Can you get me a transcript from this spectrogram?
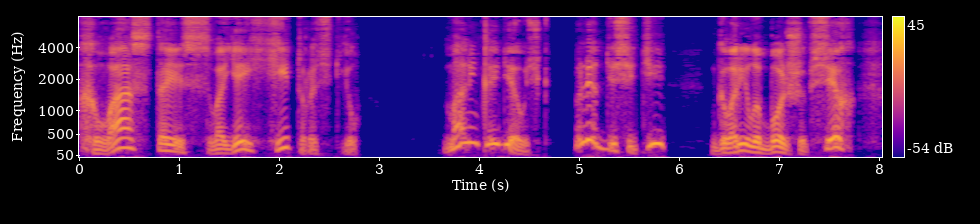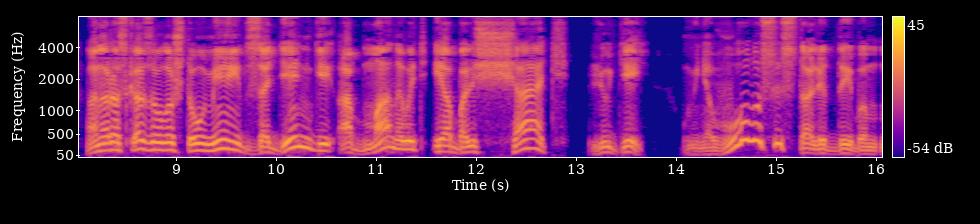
хвастаясь своей хитростью. Маленькая девочка, лет десяти, говорила больше всех, она рассказывала, что умеет за деньги обманывать и обольщать людей. У меня волосы стали дыбом.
